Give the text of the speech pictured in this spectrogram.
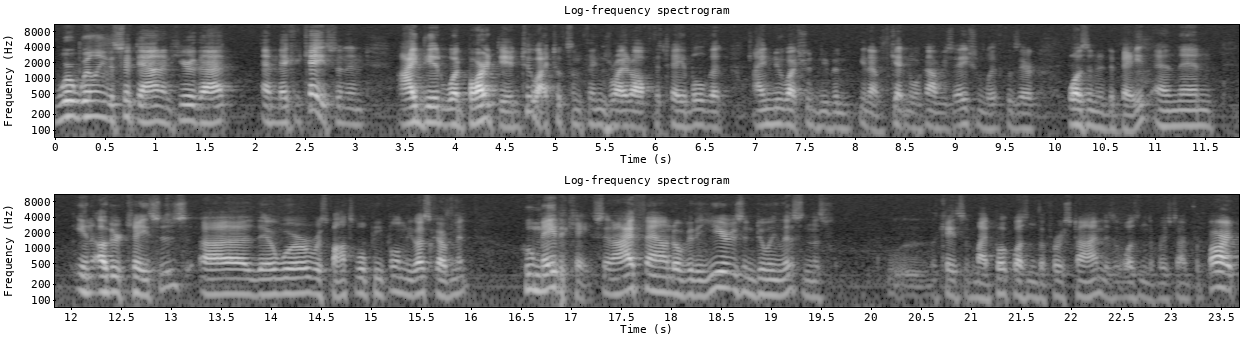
we're willing to sit down and hear that and make a case. And then I did what Bart did too. I took some things right off the table that I knew I shouldn't even, you know, get into a conversation with because there wasn't a debate. And then in other cases, uh, there were responsible people in the U.S. government who made a case. And I found over the years in doing this, and this, the case of my book wasn't the first time, as it wasn't the first time for Bart,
